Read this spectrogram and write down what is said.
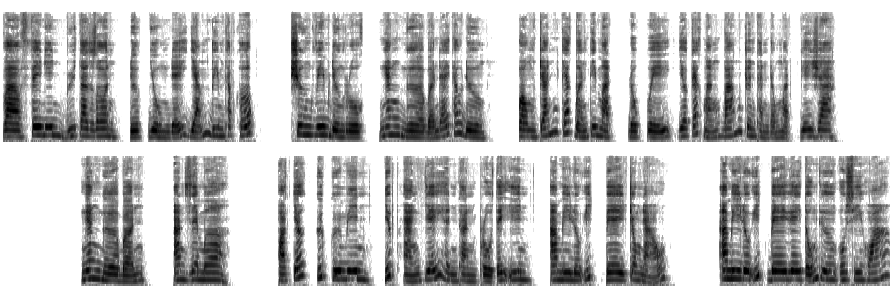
và phenylbutazone được dùng để giảm viêm thấp khớp, sưng viêm đường ruột, ngăn ngừa bệnh đái tháo đường, phòng tránh các bệnh tim mạch, đột quỵ do các mảng bám trên thành động mạch gây ra. Ngăn ngừa bệnh Alzheimer Hoạt chất curcumin giúp hạn chế hình thành protein amyloid B trong não, Amyloid B gây tổn thương oxy hóa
